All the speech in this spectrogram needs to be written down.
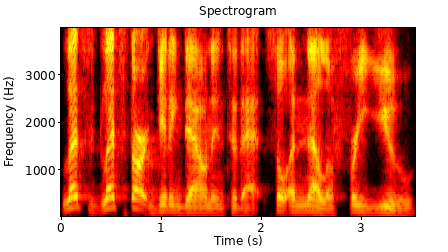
let's let's start getting down into that. So, Anela, for you,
